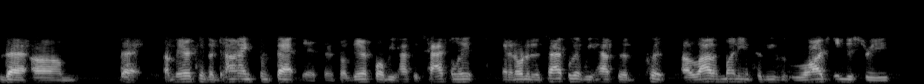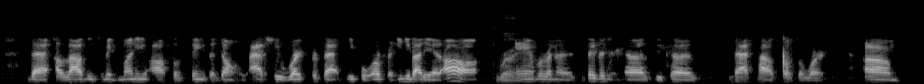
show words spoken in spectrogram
that um, that Americans are dying from fatness, and so therefore we have to tackle it. And in order to tackle it, we have to put a lot of money into these large industries that allow them to make money off of things that don't actually work for fat people or for anybody at all Right. and we're going to say that it does because that's how it's supposed to work. Um,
